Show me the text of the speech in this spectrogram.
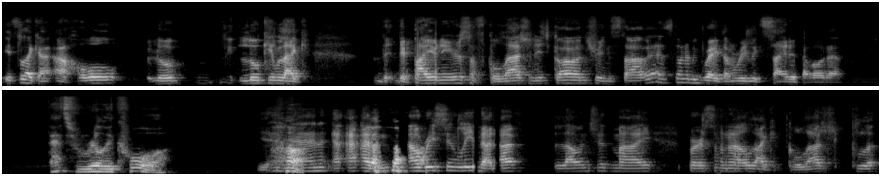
it's like a, a whole look looking like the, the, pioneers of collage in each country and stuff. Eh, it's gonna be great. I'm really excited about that. That's really cool. Yeah, huh. man. And now recently that I've launched my personal like collage cl-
